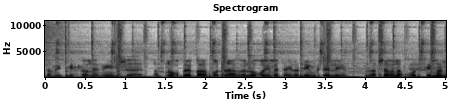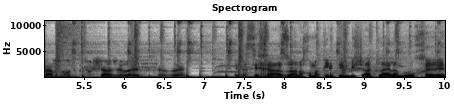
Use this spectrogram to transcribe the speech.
תמיד מתלוננים שאנחנו הרבה בעבודה ולא רואים את הילדים גדלים. ועכשיו אנחנו רוצים מנה מאוד קדושה של העסק הזה. את השיחה הזו אנחנו מקליטים בשעת לילה מאוחרת,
